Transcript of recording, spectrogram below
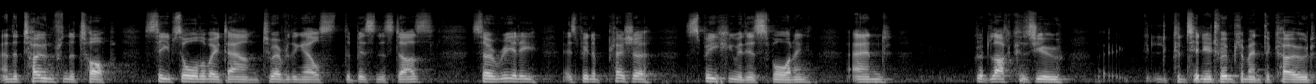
and the tone from the top seeps all the way down to everything else the business does. So really, it's been a pleasure speaking with you this morning and good luck as you continue to implement the code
